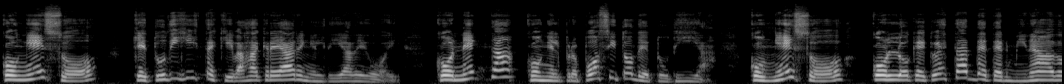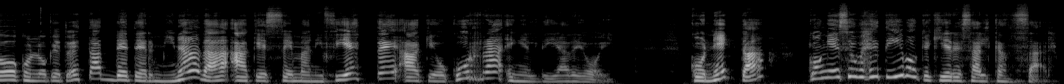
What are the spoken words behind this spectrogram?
con eso que tú dijiste que ibas a crear en el día de hoy. Conecta con el propósito de tu día, con eso, con lo que tú estás determinado, con lo que tú estás determinada a que se manifieste, a que ocurra en el día de hoy conecta con ese objetivo que quieres alcanzar.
